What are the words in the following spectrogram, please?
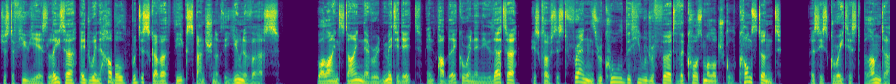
just a few years later, Edwin Hubble would discover the expansion of the universe. While Einstein never admitted it, in public or in any letter, his closest friends recalled that he would refer to the cosmological constant as his greatest blunder.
